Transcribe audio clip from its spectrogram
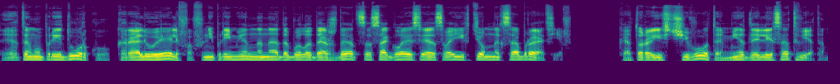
этому придурку, королю эльфов, непременно надо было дождаться согласия своих темных собратьев, которые из чего-то медлили с ответом,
